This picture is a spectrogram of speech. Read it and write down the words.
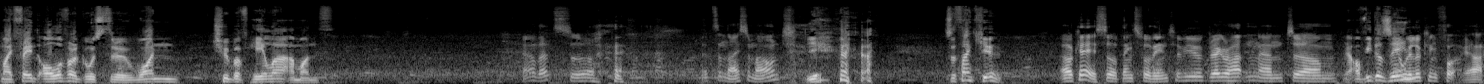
my friend Oliver goes through one tube of Hela a month. Yeah, that's uh, that's a nice amount. Yeah. so thank you. Okay, so thanks for the interview, Gregor Hutton, and um, Ja, auf Wiedersehen. we're looking for yeah,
